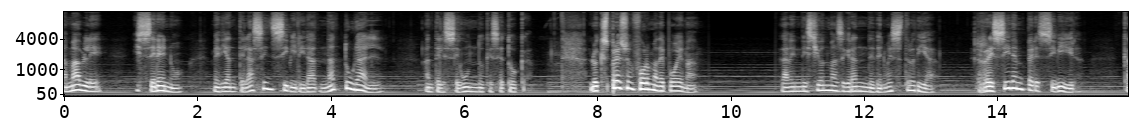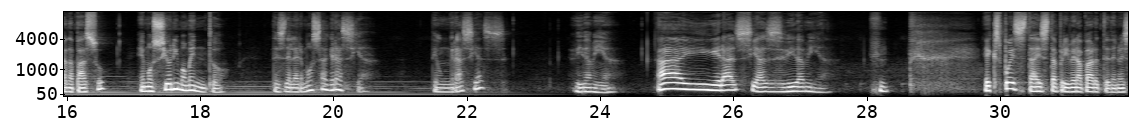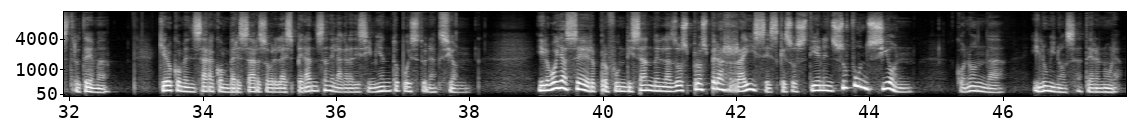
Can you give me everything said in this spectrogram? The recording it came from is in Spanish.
amable y sereno mediante la sensibilidad natural ante el segundo que se toca. Lo expreso en forma de poema. La bendición más grande de nuestro día reside en percibir cada paso emoción y momento desde la hermosa gracia de un gracias, vida mía. Ay, gracias, vida mía. Expuesta esta primera parte de nuestro tema, quiero comenzar a conversar sobre la esperanza del agradecimiento puesto en acción. Y lo voy a hacer profundizando en las dos prósperas raíces que sostienen su función con honda y luminosa ternura.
